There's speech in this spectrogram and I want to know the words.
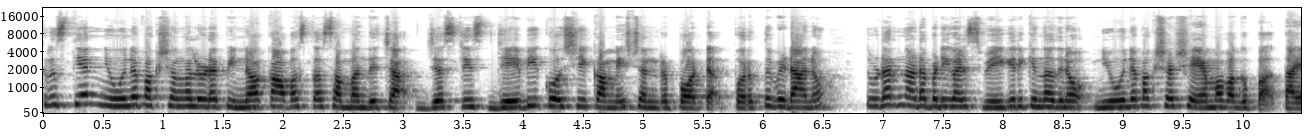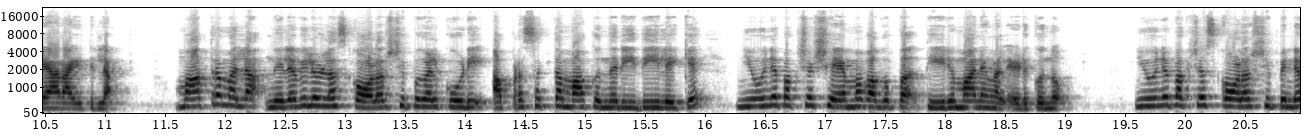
ക്രിസ്ത്യൻ ന്യൂനപക്ഷങ്ങളുടെ പിന്നോക്കാവസ്ഥ സംബന്ധിച്ച justice J B Koshy commission report പുറത്തുവിടാനോ തുടർ നടപടികൾ സ്വീകരിക്കുന്നതിനോ ന്യൂനപക്ഷ ക്ഷേമ വകുപ്പ് തയ്യാറായിട്ടില്ല. മാത്രമല്ല നിലവിലുള്ള സ്കോളർഷിപ്പുകൾ കൂടി അപ്രസക്തമാക്കുന്ന രീതിയിലേക്ക് ന്യൂനപക്ഷ ക്ഷേമ വകുപ്പ് തീരുമാനങ്ങൾ എടുക്കുന്നു. ന്യൂനപക്ഷ സ്കോളർഷിപ്പിന്റെ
